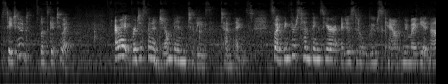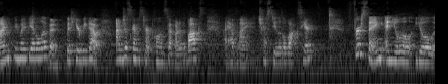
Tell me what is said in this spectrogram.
stay tuned. Let's get to it. All right, we're just gonna jump into these 10 things. So I think there's 10 things here. I just did a loose count. We might be at nine, we might be at 11, but here we go. I'm just gonna start pulling stuff out of the box. I have my trusty little box here. First thing, and you'll, you'll,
